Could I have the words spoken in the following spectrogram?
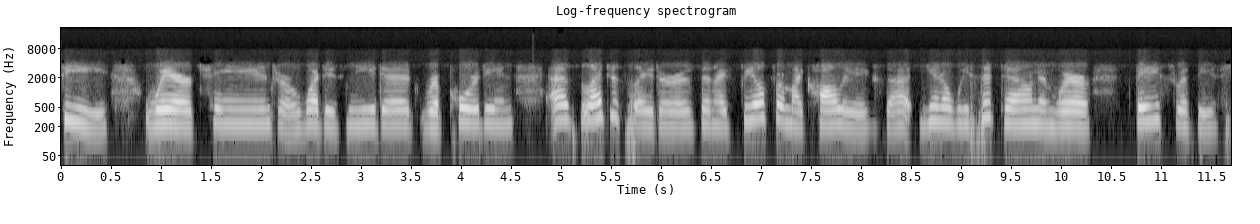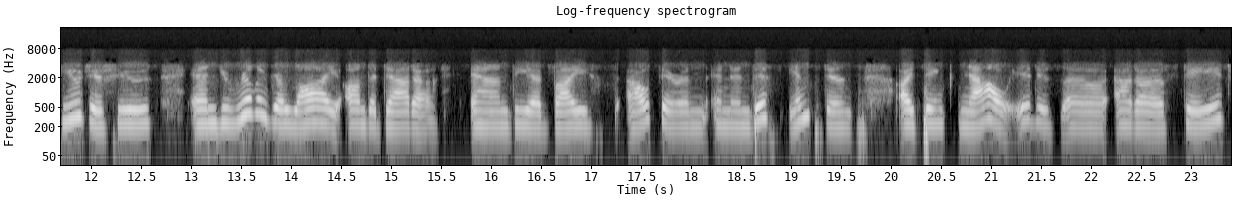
see where change or what is needed, reporting. As legislators, and I feel for my colleagues that, you know, we sit down and we're faced with these huge issues, and you really rely on the data and the advice out there. And, and in this instance, I think now it is uh, at a stage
